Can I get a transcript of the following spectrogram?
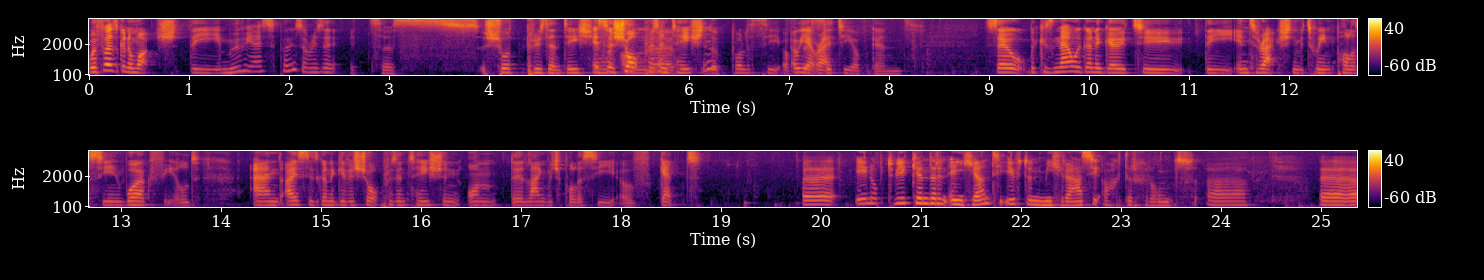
we're first going to watch the movie, I suppose, or is it? It's a short presentation. It's a short on, presentation. Uh, the policy of oh, the yeah, right. city of Ghent. So, because now we're going to go to the interaction between policy and work field. And ICE is going to give a short presentation on the language policy of Ghent. Uh, op twee kinderen in Gent heeft een migratieachtergrond. Uh, uh,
